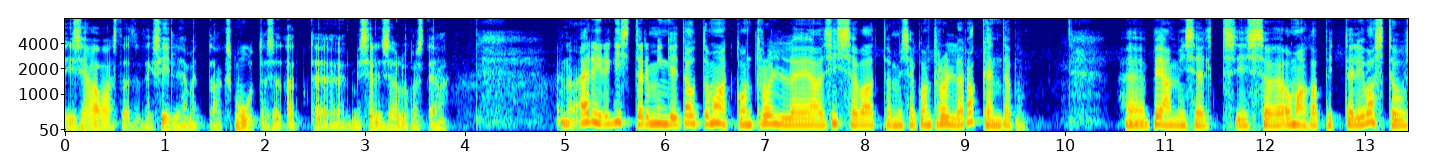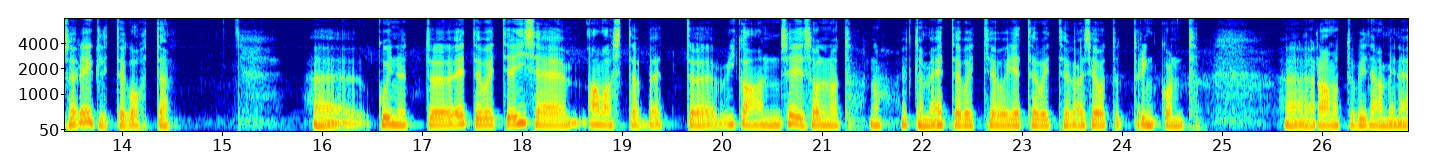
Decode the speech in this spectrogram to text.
ise avastad näiteks hiljem, et tahaks muuta seda, et mis sellises olukorras teha? no äriregister mingeid automaatkontrolle ja sissevaatamise kontrolle rakendab Äh, peamiselt siis äh, omakapitali vastavuse reeglite kohta. Äh, kui nüüd ettevõtja ise avastab, et viga on sees olnud, noh, ütleme ettevõtja või ettevõtjaga seotud ringkond, raamatupidamine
